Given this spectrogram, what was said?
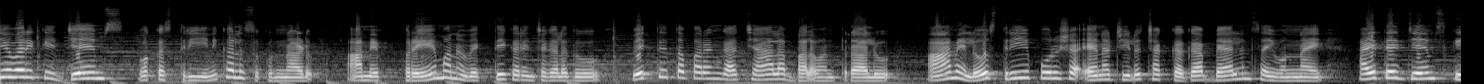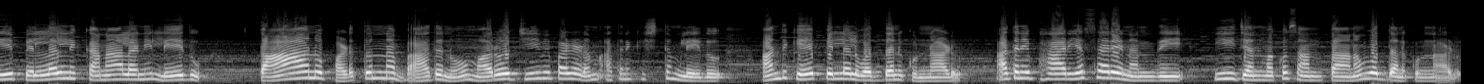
చివరికి జేమ్స్ ఒక స్త్రీని కలుసుకున్నాడు. ఆమె ప్రేమను వ్యక్తీకరించగలదు. వ్యక్తిత్వపరంగా చాలా బలవంతరాలు. ఆమెలో స్త్రీ పురుష ఎనర్జీలు చక్కగా బ్యాలెన్స్ అయి ఉన్నాయి. అయితే జేమ్స్కి పిల్లల్ని కనాలని లేదు. తాను పడుతున్న బాధను మరో జీవి పడడం అతనికి ఇష్టం లేదు. అందుకే పిల్లలు వద్దనుకున్నాడు. అతని భార్య సరేనంది ఈ జన్మకు సంతానం వద్దనుకున్నాడు.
